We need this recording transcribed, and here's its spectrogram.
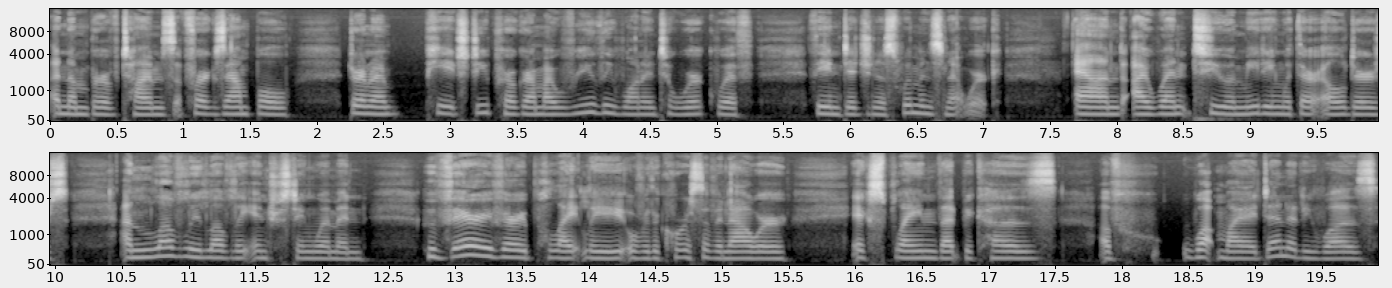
a number of times. For example during my PhD program I really wanted to work with the Indigenous Women's Network. And I went to a meeting with their elders and lovely lovely interesting women who very very politely over the course of an hour explained that because of what my identity was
